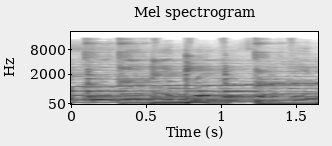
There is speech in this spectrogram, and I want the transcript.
Datang gigit beri firdi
